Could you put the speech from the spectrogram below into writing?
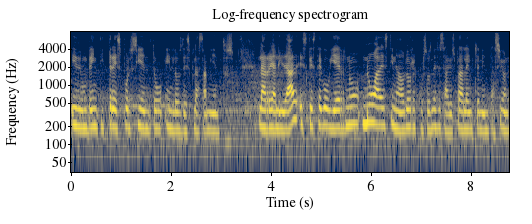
y de un 23% en los desplazamientos. La realidad es que este gobierno no ha destinado los recursos necesarios para la implementación.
